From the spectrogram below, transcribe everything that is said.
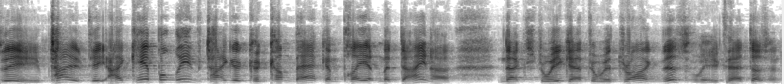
see. I can't believe Tiger could come back and play at Medinah next week after withdrawing this week. That doesn't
